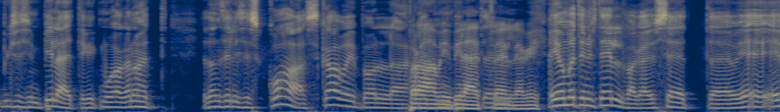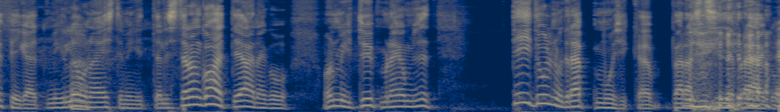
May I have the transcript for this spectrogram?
üks asi on pilet ja kõik muu, aga noh, et ja ta on sellises kohas ka võib-olla. praamipilet veel ja kõik. ei, ma mõtlen just Elvaga just see, et äh, või E- F-iga, et mingi. Lõuna-Eesti mingitel, sest seal on kohati ja nagu on mingi tüüp, ma nägin, et te ei tulnud räppmuusika pärast siia praegu.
